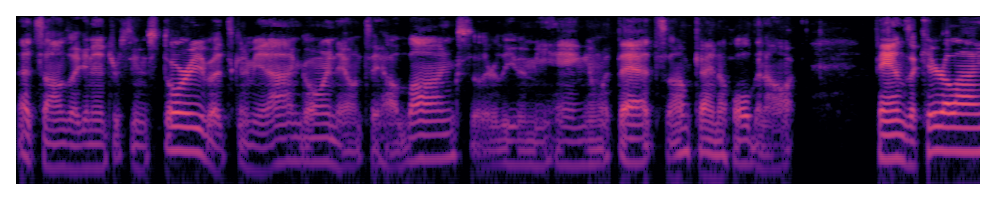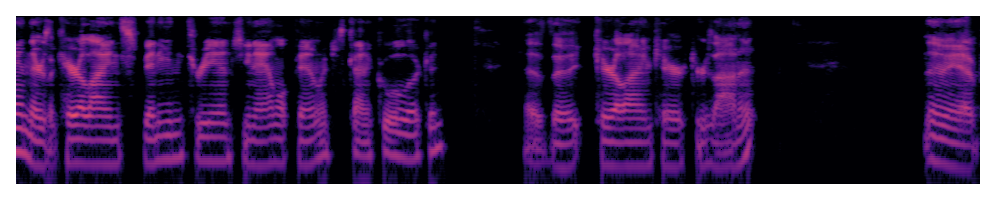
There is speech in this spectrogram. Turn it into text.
That sounds like an interesting story, but it's going to be an ongoing. They don't say how long, so they're leaving me hanging with that. So I'm kind of holding out. Fans of Coraline, there's a Coraline spinning three inch enamel pin, which is kind of cool looking has the Coraline characters on it. Then we have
